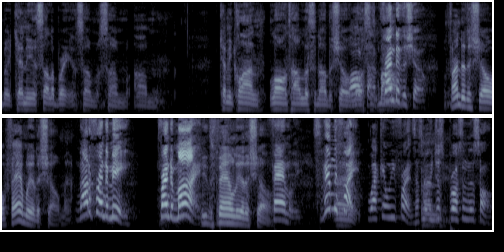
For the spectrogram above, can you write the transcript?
But Kenny is celebrating some some um, Kenny Klein, long time listener of the show, Long lost time. his mom. Friend of the show. friend of the show, family of the show, man. Not a friend of me. Friend of mine. He's the family of the show. Family. It's a family fight. Why can't we be friends? That's why we just brought into the song.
